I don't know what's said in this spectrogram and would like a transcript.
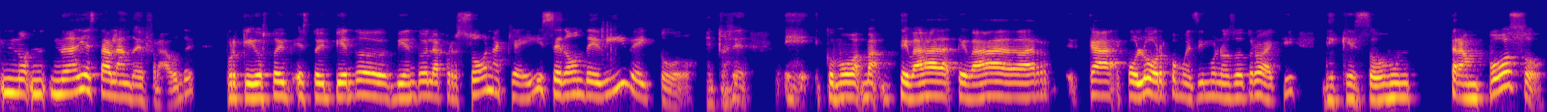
no, nadie está hablando de fraude, porque yo estoy, estoy viendo, viendo la persona que ahí, sé dónde vive y todo. Entonces, eh, ¿cómo te, va, te va a dar color, como decimos nosotros aquí, de que sos un tramposo?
